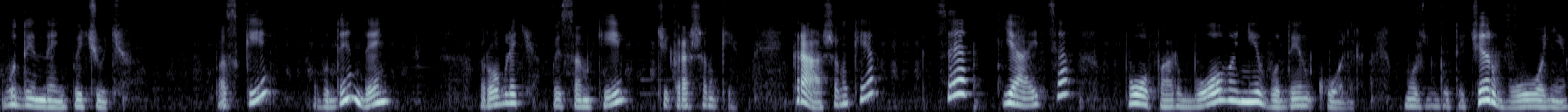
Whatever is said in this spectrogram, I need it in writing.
в один день печуть паски, в один день роблять писанки чи крашанки. Крашанки це яйця пофарбовані в один колір. Можуть бути червоні,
